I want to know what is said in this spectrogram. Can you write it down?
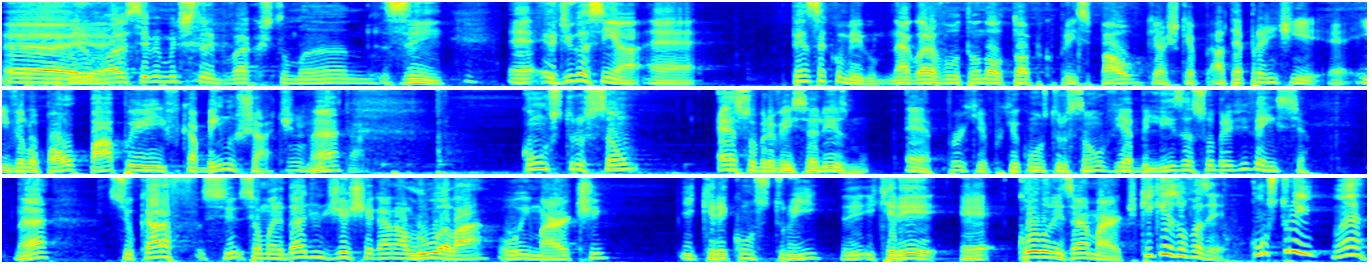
É, Primeiro é. gole sempre é muito estranho, vai acostumando. Sim. É, eu digo assim, ó, é, pensa comigo, né, agora voltando ao tópico principal, que acho que é até pra gente é, envelopar o papo e ficar bem no chat, né? tá. Construção é sobrevivencialismo? É, por quê? Porque construção viabiliza a sobrevivência, né? Se o cara, se, se a humanidade um dia chegar na Lua lá ou em Marte e querer construir e querer é, colonizar Marte, o que, que eles vão fazer? Construir, não é?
